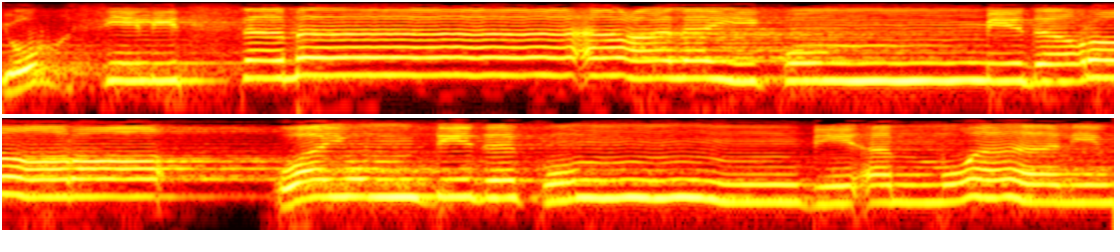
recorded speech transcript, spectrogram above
يُرْسِلِ السَّمَاءَ عَلَيْكُمْ مِدْرَارًا وَيُمْدِدْكُمْ بِأَمْوَالٍ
